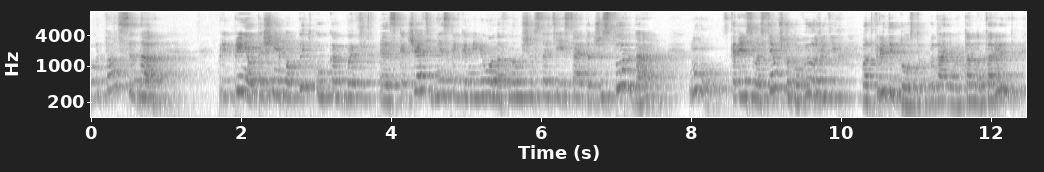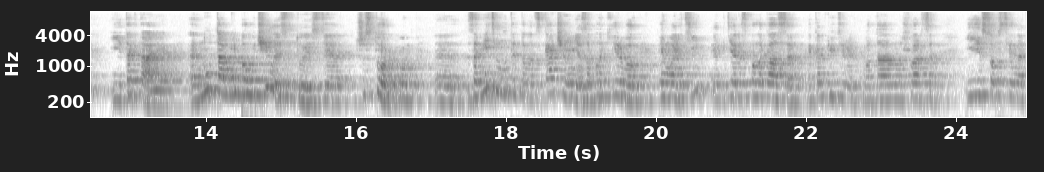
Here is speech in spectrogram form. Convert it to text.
попытался, да, предпринял, точнее, попытку как бы скачать несколько миллионов научных статей с сайта GSTOR, да, ну, скорее всего, с тем, чтобы выложить их в открытый доступ куда-нибудь там на торрент и так далее. Э, ну, там не получилось, то есть э, он э, заметил вот это вот скачивание, заблокировал MIT, где располагался компьютер вот Аарона Шварца, и, собственно,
